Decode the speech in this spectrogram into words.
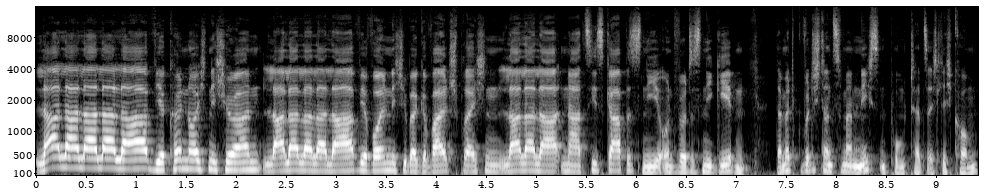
La la la la la, wir können euch nicht hören. La la la la la, wir wollen nicht über Gewalt sprechen. La la la, Nazis gab es nie und wird es nie geben. Damit würde ich dann zu meinem nächsten Punkt tatsächlich kommen.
